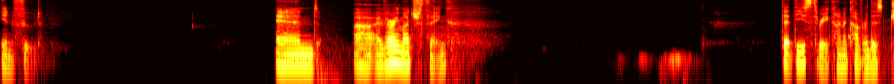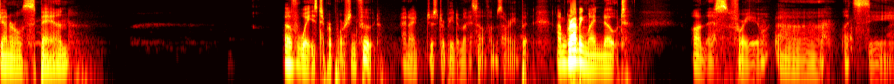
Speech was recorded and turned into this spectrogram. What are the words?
in food. And uh, I very much think that these three kind of cover this general span of ways to proportion food. And I just repeated myself, I'm sorry, but I'm grabbing my note on this for you. Uh, let's see.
